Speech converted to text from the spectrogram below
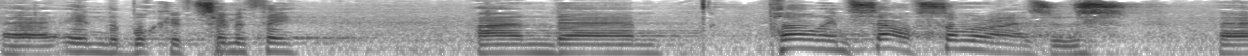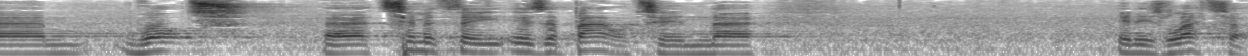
in the book of Timothy. And um, Paul himself summarizes um, what Timothy is about in in his letter.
